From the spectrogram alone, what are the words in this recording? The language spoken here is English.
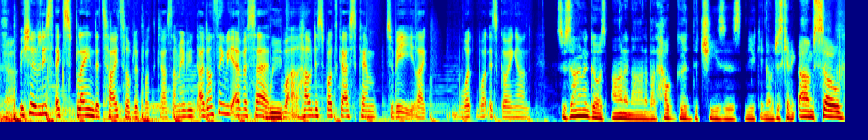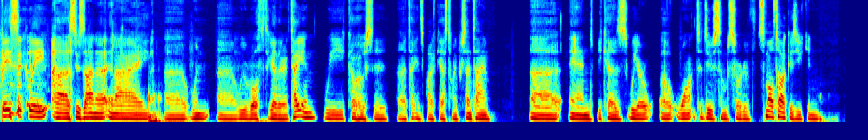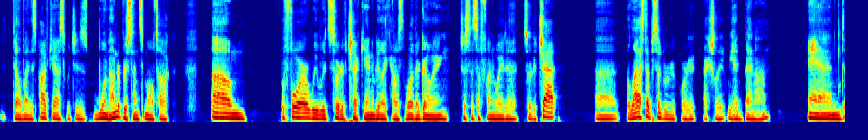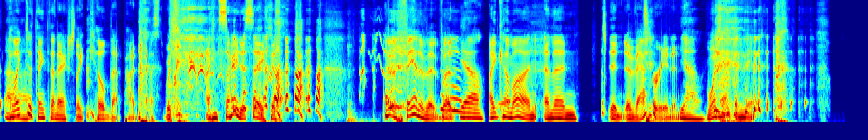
Yeah. We should at least explain the title of the podcast. I mean, I don't think we ever said We- well, how this podcast came to be. Like, what what is going on? Zuzana goes on and on about how good the cheese is. You can no, just kidding. Um, so basically, uh, Zuzana and I, uh, when uh, we were both together at Tighten, we co-hosted uh, Tighten's podcast, Twenty Percent Time, uh, and because we are uh, want to do some sort of small talk, as you can tell by this podcast, which is one hundred percent small talk. Um, before we would sort of check in and be like, "How's the weather going?" Just as a fun way to sort of chat. Uh, the last episode we recorded, actually, we had Ben on. And uh, I like to think that I actually killed that podcast, which I'm sorry to say because I'm a fan of it, but yeah, I come on and then it evaporated. yeah. What happened there?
